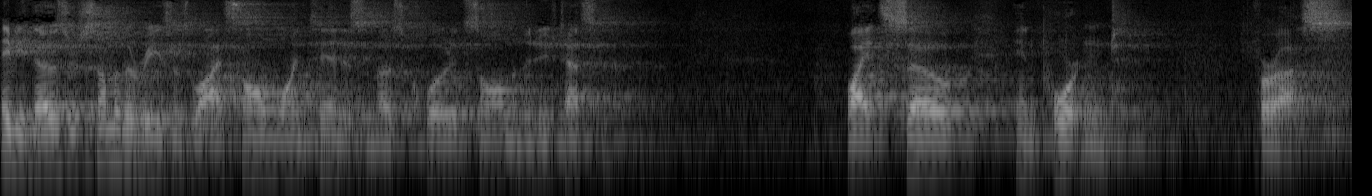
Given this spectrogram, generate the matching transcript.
Maybe those are some of the reasons why Psalm 110 is the most quoted psalm in the New Testament. Why it's so important for us.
